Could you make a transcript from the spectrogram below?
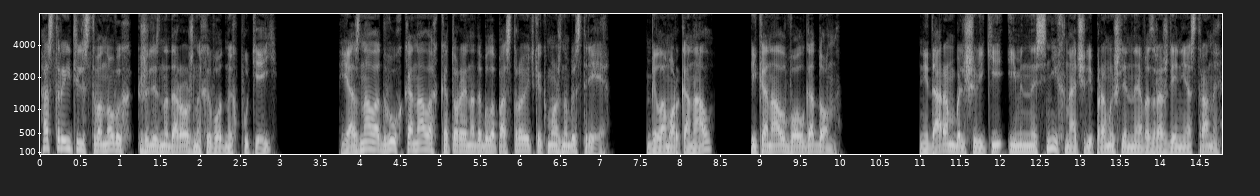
а строительство новых железнодорожных и водных путей. Я знал о двух каналах, которые надо было построить как можно быстрее. Беломор-канал и канал Волга-Дон. Недаром большевики именно с них начали промышленное возрождение страны.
